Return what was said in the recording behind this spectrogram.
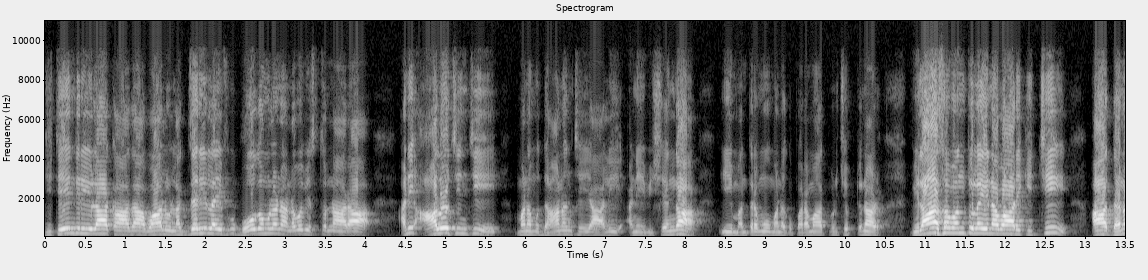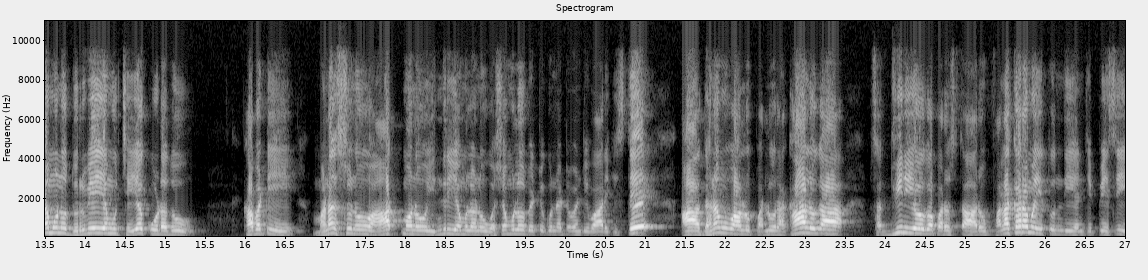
జితేంద్రియులా కాదా? వాళ్ళు లగ్జరీ లైఫ్ భోగములను అనుభవిస్తున్నారా? అని ఆలోచించి మనము దానం చేయాలి అనే విషయంగా ఈ మంత్రము మనకు పరమాత్ముడు చెప్తున్నాడు. విలాసవంతులైన వారికి ఇచ్చి ఆ ధనమును దుర్వేయము చేయకూడదు. కాబట్టి మనస్సును ఆత్మను ఇంద్రియములను వశములో పెట్టుకున్నటువంటి వారికి ఇస్తే ఆ ధనము వాళ్ళు పలు రకాలుగా సద్వినియోగపరుస్తారు ఫలకరమవుతుంది అని చెప్పేసి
